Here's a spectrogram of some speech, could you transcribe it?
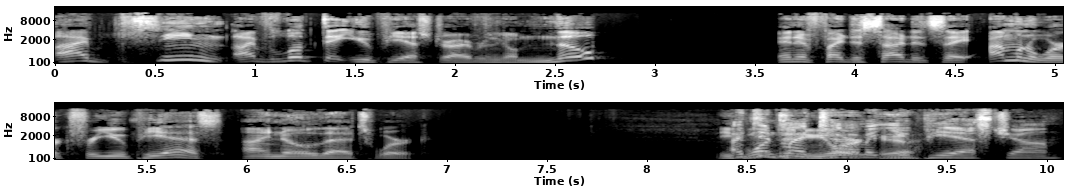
I've seen, I've looked at UPS drivers and go, nope. And if I decided to say, I'm going to work for UPS, I know that's work. These I did my New time York, at yeah. UPS, John.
